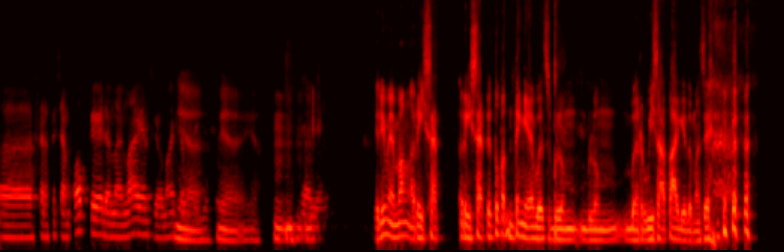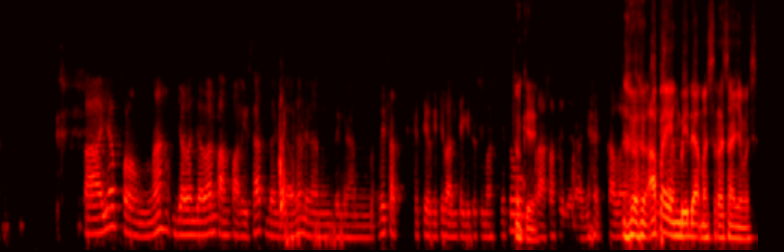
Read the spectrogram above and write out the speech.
uh, service yang oke okay, dan lain-lain segala macam yeah, gitu. Iya, iya. Hmm, hmm, ya, ya. Jadi memang riset riset itu penting ya buat sebelum belum berwisata gitu Mas ya. Saya pernah jalan-jalan tanpa riset dan jalannya dengan dengan riset kecil-kecilan kayak gitu sih Mas. Itu okay. rasa sebenarnya. Kalau apa yang beda Mas rasanya Mas?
